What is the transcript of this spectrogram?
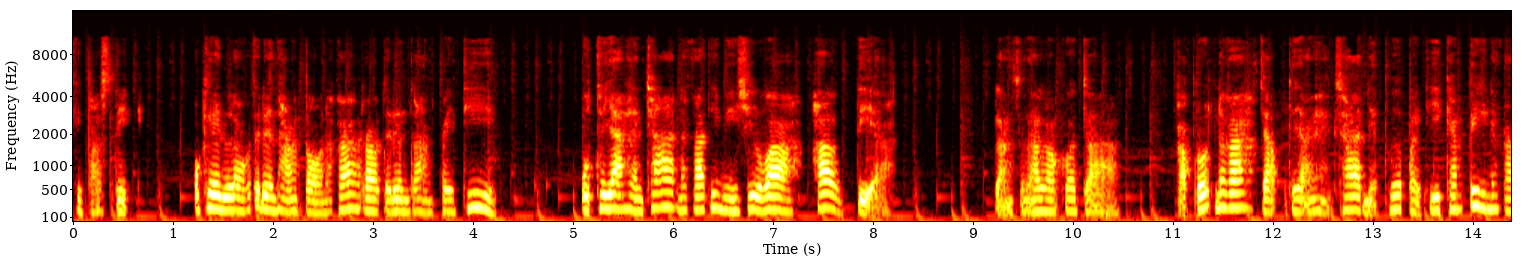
คือพลาสติก โอเคเราก็จะเดินทางต่อนะคะ เราจะเดินทางไปที่อุทยานแห่งชาตินะคะที่มีชื่อว่าฮาเตีย หลังจากนั้นเราก็จะขับรถนะคะจากอุทยานแห่งชาติเนี่ยเพื่อไปที่แคมปิ้งนะคะ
